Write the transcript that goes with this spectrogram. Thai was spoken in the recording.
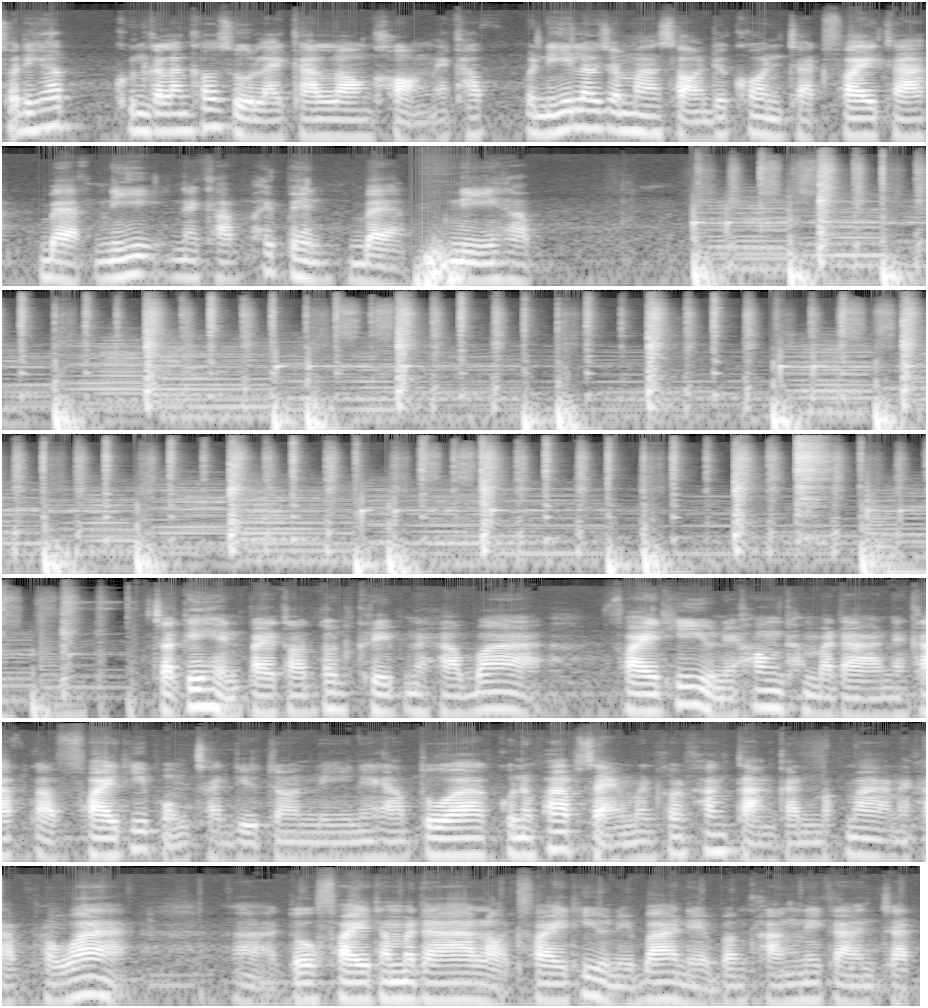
สวัสดีครับ คุณกำลังเข้าสู่รายการลองของนะครับ วันนี้เราจะมาสอนทุกคนจัดไฟจากแบบนี้นะครับ ให้เป็นแบบนี้ครับ จากที่เห็นไปตอนต้นคลิปนะครับว่าไฟที่อยู่ในห้องธรรมดานะครับกับไฟที่ผมจัดอยู่ตอนนี้นะครับ ตัวคุณภาพแสงมันค่อนข้างต่างกันมาก ๆนะครับ เพราะว่าอ่า ตัวไฟธรรมดาหลอดไฟที่อยู่ในบ้านเนี่ยบางครั้งในการจัด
